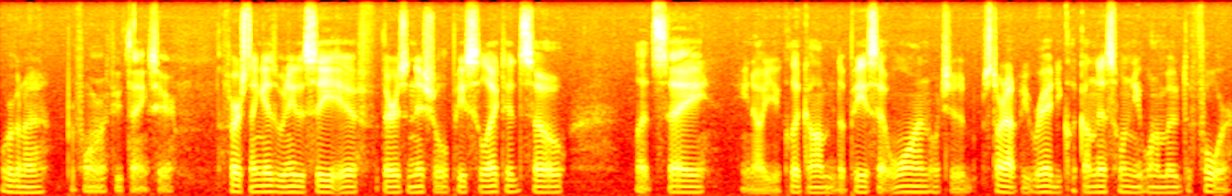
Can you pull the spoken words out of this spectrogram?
we're going to perform a few things here. The first thing is we need to see if there is an initial piece selected. So let's say, you know, you click on the piece at 1, which would start out to be red. You click on this one, you want to move to 4.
